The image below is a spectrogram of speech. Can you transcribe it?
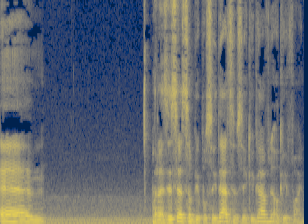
Um, but as I said, some people say that, some say kigavna. Okay, fine.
